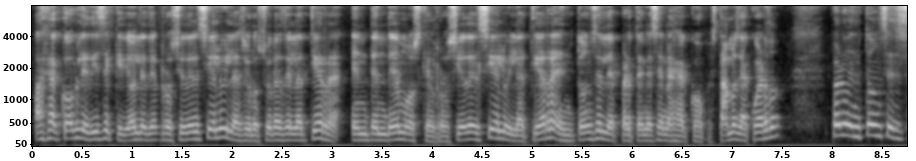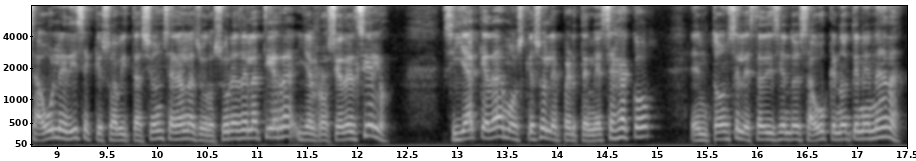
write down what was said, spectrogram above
A Jacob le dice que Dios le dé el rocío del cielo y las grosuras de la tierra. Entendemos que el rocío del cielo y la tierra entonces le pertenecen a Jacob. ¿Estamos de acuerdo? Pero entonces Saúl le dice que su habitación serán las grosuras de la tierra y el rocío del cielo. Si ya quedamos que eso le pertenece a Jacob, entonces le está diciendo a Esaú que no tiene nada,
